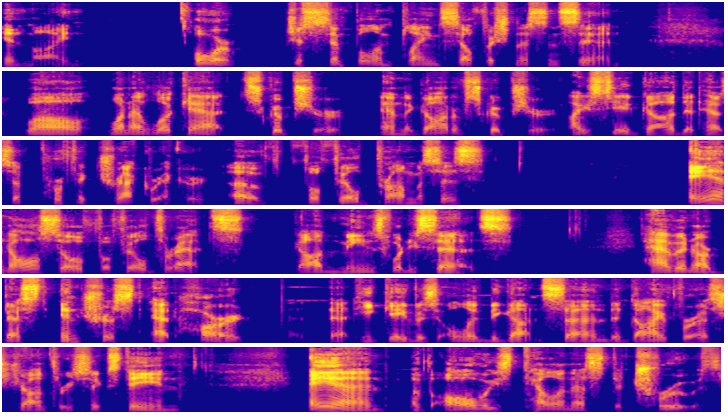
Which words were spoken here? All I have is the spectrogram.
in mind, or just simple and plain selfishness and sin. While when I look at Scripture and the God of Scripture, I see a God that has a perfect track record of fulfilled promises and also fulfilled threats. God means what he says. Having our best interest at heart, that he gave his only begotten son to die for us, John 3:16, and of always telling us the truth,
